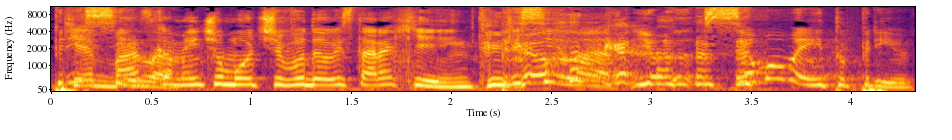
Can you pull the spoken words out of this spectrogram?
Priscila. Que é basicamente o motivo de eu estar aqui, entendeu? Priscila, seu momento, Pri.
